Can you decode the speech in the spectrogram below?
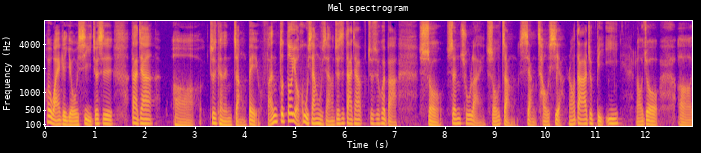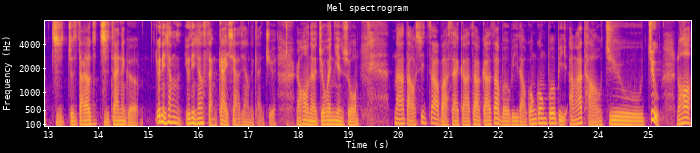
会玩一个游戏，就是大家。呃，就是可能长辈，反正都都有互相互相，就是大家就是会把手伸出来，手掌向朝下，然后大家就比一，然后就呃指，就是大家指在那个有点像有点像伞盖下这样的感觉，然后呢就会念说，那倒是早吧塞嘎早嘎早波比老公公波比昂阿桃啾啾，然后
